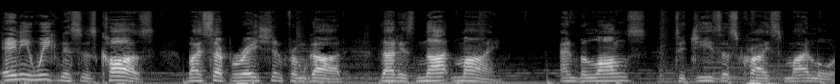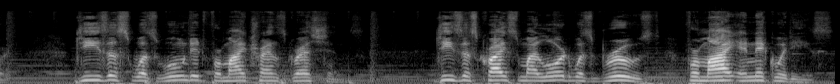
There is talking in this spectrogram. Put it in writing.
any weaknesses caused by separation from God that is not mine and belongs to Jesus Christ my Lord. Jesus was wounded for my transgressions. Jesus Christ, my Lord, was bruised for my iniquities.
